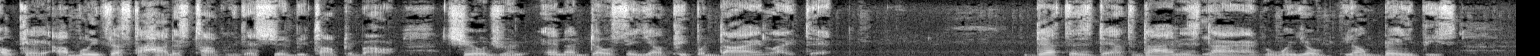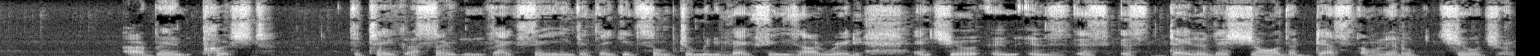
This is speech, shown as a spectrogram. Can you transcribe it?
Okay, I believe that's the hottest topic that should be talked about. Children and adults and young people dying like that. Death is death, dying is dying. But when your young babies are being pushed to take a certain vaccine that they get some too many vaccines already and children it's, it's, it's data that's showing the deaths of little children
